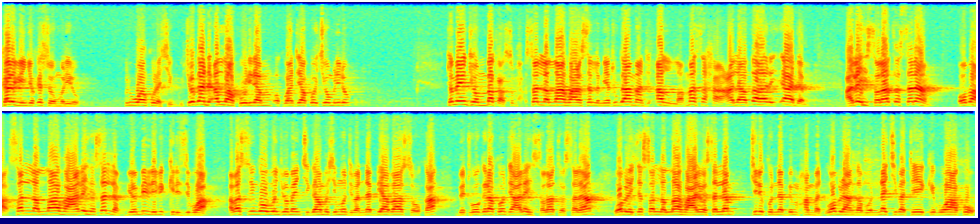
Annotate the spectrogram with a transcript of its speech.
kale binjokesa omuliro kuli wankula kiggu. Kyogande allah akuwuliramu okuba nti akwokya omuliro. Tomanyi nti omubaka salllah ali wasallam yatugamba nti allah masaha ala dhahari adam alaihi salatu wassalam oba salllah alaihi wasallam byombirire bikkirizibwa abasinga obungi bamanyi kigambo kimu nti bannabbi abasooka betwogerako nti alaihi salatu wassalam wabula ekya salllah alaihi wasallam kiri ku nabbi muhammad wabula nga bonna kibateekebwako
